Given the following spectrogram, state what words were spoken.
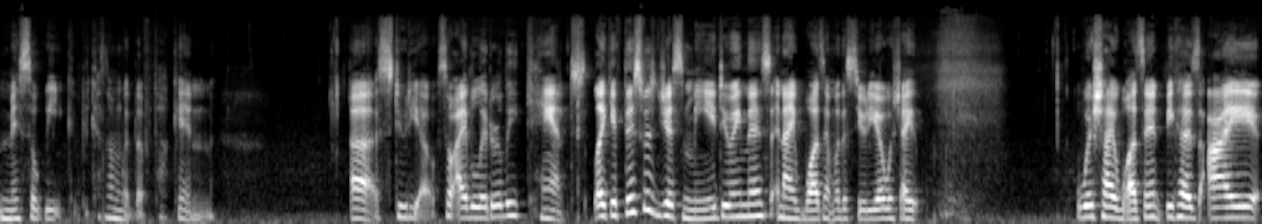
miss a week because I'm with the fucking uh, studio. So I literally can't. Like, if this was just me doing this and I wasn't with a studio, which I wish I wasn't because I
